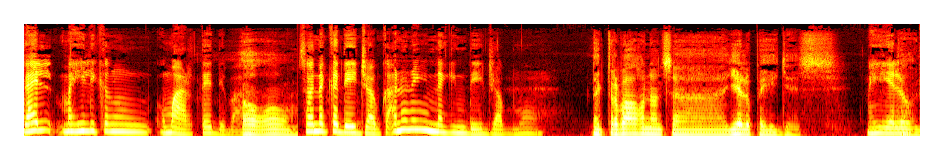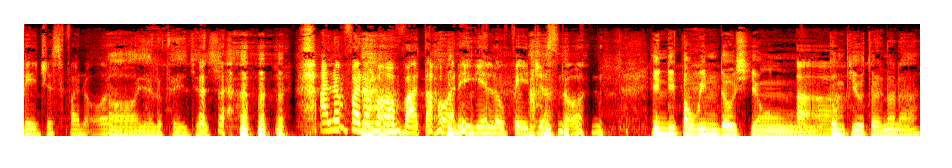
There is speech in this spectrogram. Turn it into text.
Dahil mahilig kang umarte, di ba? oo. So nagka-day job ka. Ano na yung naging day job mo? Nagtrabaho ko noon sa Yellow Pages. May yellow Doon. pages pa noon. Oo, Yellow Pages. Alam pa ng mga bata kung ano yung yellow pages noon. Hindi pang Windows yung Oo. computer noon ha.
